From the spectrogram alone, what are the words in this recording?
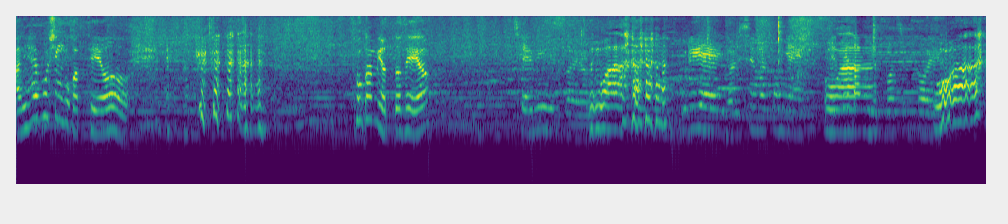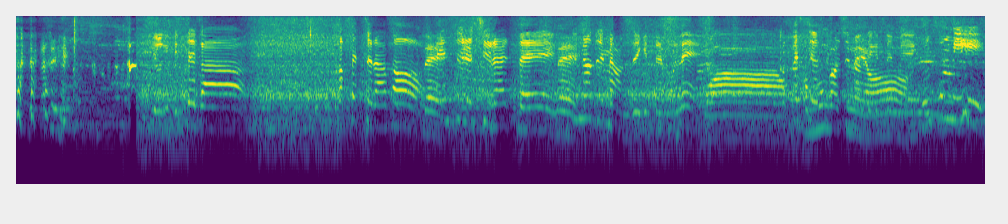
많이 해보신 것 같아요. 소감이 어떠세요? 재미있어요. 와. 우리의 열심을 통해 우와. 세상이 예뻐질 거예요. 와. 여기 밑에가 카페트라서 네. 페인트를 칠할 때 네. 스며들면 안 되기 때문에 와. 카페트에 전문가시네요. 되기 때문에 꼼꼼히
